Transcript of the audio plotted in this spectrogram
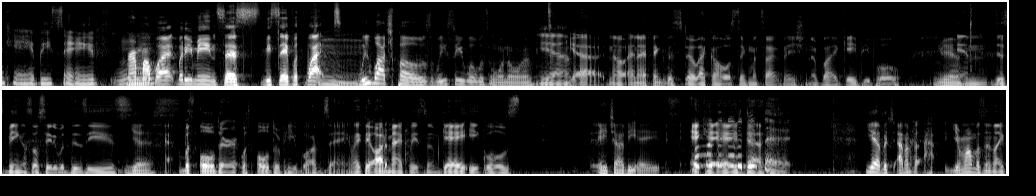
okay, be safe. Grandma, what? What do you mean, sis? Be safe with what? Mm. we watch Pose. We see what was going on. Yeah. Yeah, no, and I think there's still like a whole stigmatization of like gay people Yeah. and just being associated with disease. yes. With older with older people, I'm saying like they automatically assume gay equals HIV/AIDS. My mother AKA death. Did that. Yeah, but I don't. your mom wasn't like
